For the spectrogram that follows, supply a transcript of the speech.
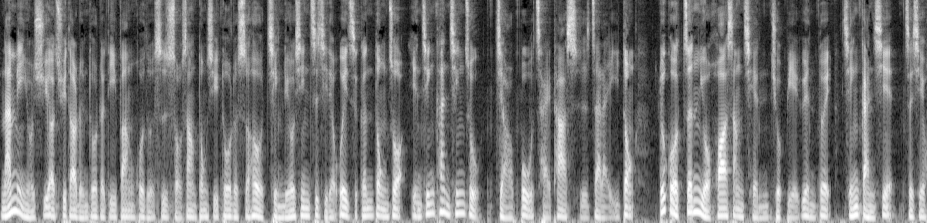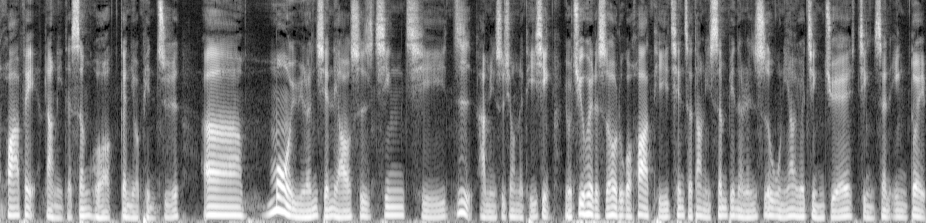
难免有需要去到人多的地方，或者是手上东西多的时候，请留心自己的位置跟动作，眼睛看清楚，脚步踩踏实再来移动。如果真有花上钱，就别怨怼，请感谢这些花费，让你的生活更有品质。呃。莫与人闲聊是星期日，阿明师兄的提醒。有聚会的时候，如果话题牵扯到你身边的人事物，你要有警觉、谨慎应对，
